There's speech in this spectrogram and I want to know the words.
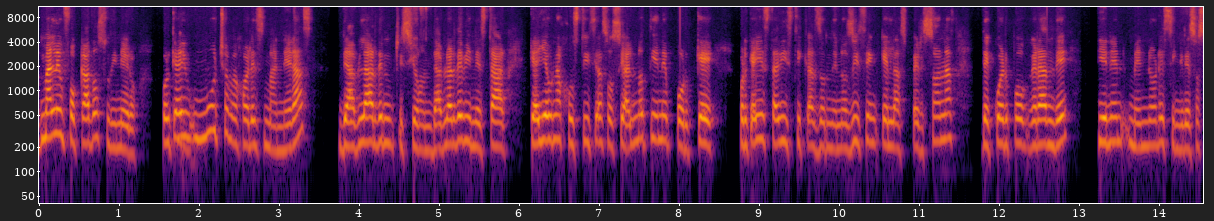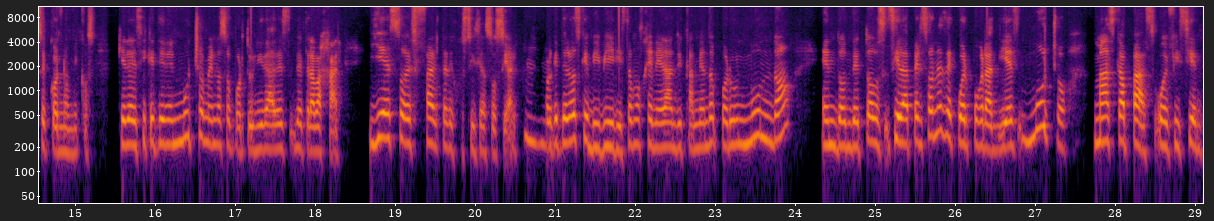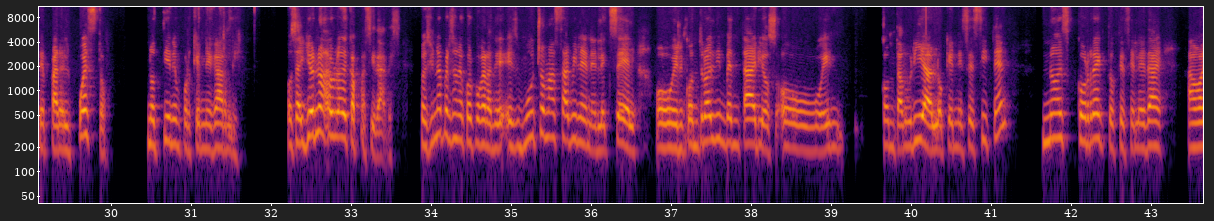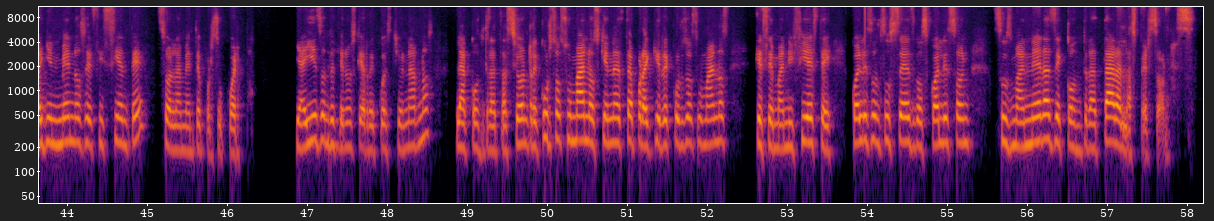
mal enfocado su dinero, porque hay mucho mejores maneras de hablar de nutrición, de hablar de bienestar, que haya una justicia social. No tiene por qué, porque hay estadísticas donde nos dicen que las personas de cuerpo grande tienen menores ingresos económicos. Quiere decir que tienen mucho menos oportunidades de trabajar. Y eso es falta de justicia social, porque tenemos que vivir y estamos generando y cambiando por un mundo en donde todos, si la persona es de cuerpo grande y es mucho más capaz o eficiente para el puesto, no tienen por qué negarle. O sea, yo no hablo de capacidades, pues si una persona de cuerpo grande es mucho más hábil en el Excel o en el control de inventarios o en contaduría, lo que necesiten, no es correcto que se le dé a alguien menos eficiente solamente por su cuerpo. Y ahí es donde tenemos que recuestionarnos la contratación, recursos humanos, quién está por aquí, recursos humanos, que se manifieste, cuáles son sus sesgos, cuáles son sus maneras de contratar a las personas.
